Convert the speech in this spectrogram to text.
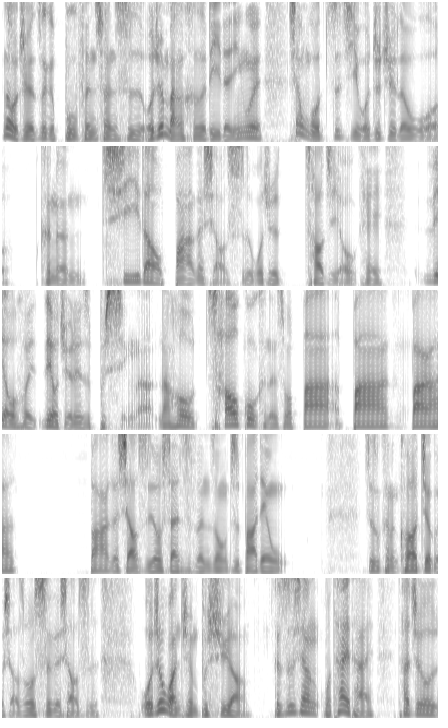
那我觉得这个部分算是我觉得蛮合理的，因为像我自己，我就觉得我可能七到八个小时，我觉得超级 OK，六会六绝对是不行了，然后超过可能什么八八八八个小时又三十分钟，就是八点五。就是可能快要九个小时或十个小时，我就完全不需要。可是像我太太，她就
